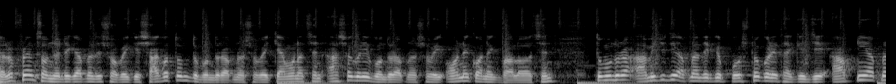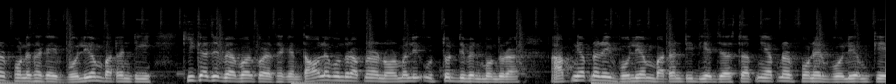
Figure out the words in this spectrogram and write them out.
হ্যালো ফ্রেন্ডস সঞ্জয় থেকে আপনাদের সবাইকে স্বাগতম। তো বন্ধুরা, আপনারা সবাই কেমন আছেন? আশা করি বন্ধুরা, আপনারা সবাই অনেক অনেক ভালো আছেন। তো বন্ধুরা, আমি যদি আপনাদেরকে প্রশ্ন করে থাকি যে আপনি আপনার ফোনে থাকা এই ভলিউম বাটনটি কী কাজে ব্যবহার করে থাকেন, তাহলে বন্ধুরা আপনারা নর্মালি উত্তর দিবেন বন্ধুরা, আপনি আপনার এই ভলিউম বাটনটি দিয়ে জাস্ট আপনি আপনার ফোনের ভলিউমকে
